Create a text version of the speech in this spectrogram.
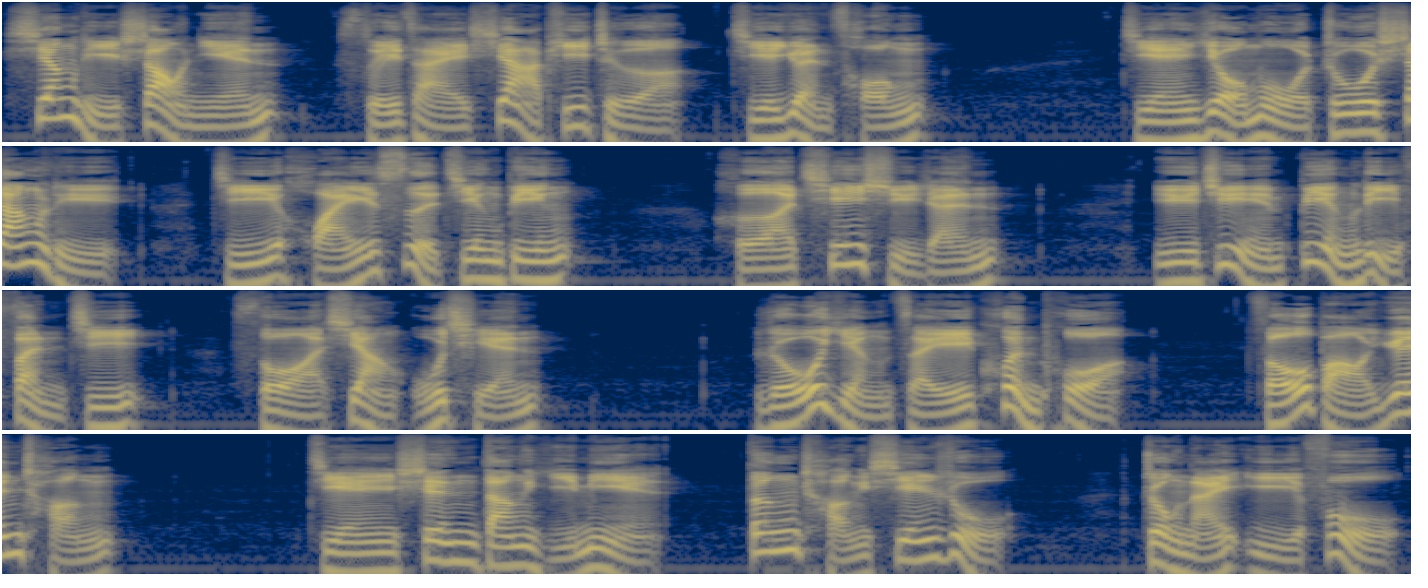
乡里少年随在下邳者，皆愿从。兼右目诸商旅及怀泗精兵，和千许人，与郡并立奋击，所向无前。如影贼困破，走保渊城，兼身当一面，登城先入，众乃以父，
